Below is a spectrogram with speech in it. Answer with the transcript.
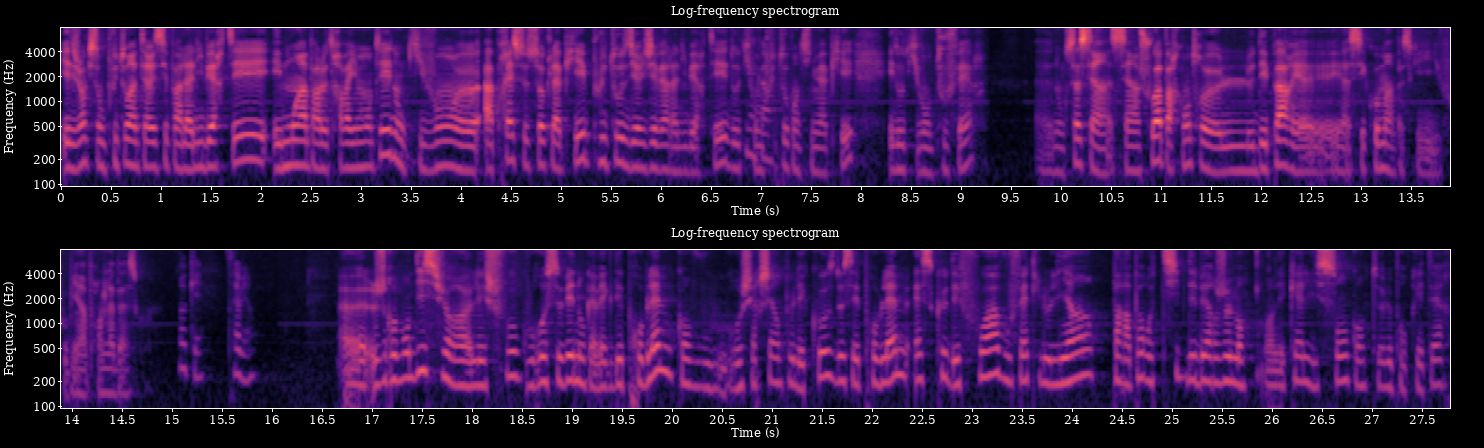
il y a des gens qui sont plutôt intéressés par la liberté et moins par le travail monté, donc qui vont, euh, après ce socle à pied, plutôt se diriger vers la liberté, d'autres qui vont plutôt continuer à pied, et d'autres qui vont tout faire. Euh, donc ça, c'est un, un, choix. Par contre, le départ est, assez commun, parce qu'il faut bien apprendre la base. Quoi. Ok, très bien. Euh, je rebondis sur euh, les chevaux que vous recevez donc avec des problèmes. Quand vous recherchez un peu les causes de ces problèmes, est-ce que des fois vous faites le lien par rapport au type d'hébergement dans lesquels ils sont quand le propriétaire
